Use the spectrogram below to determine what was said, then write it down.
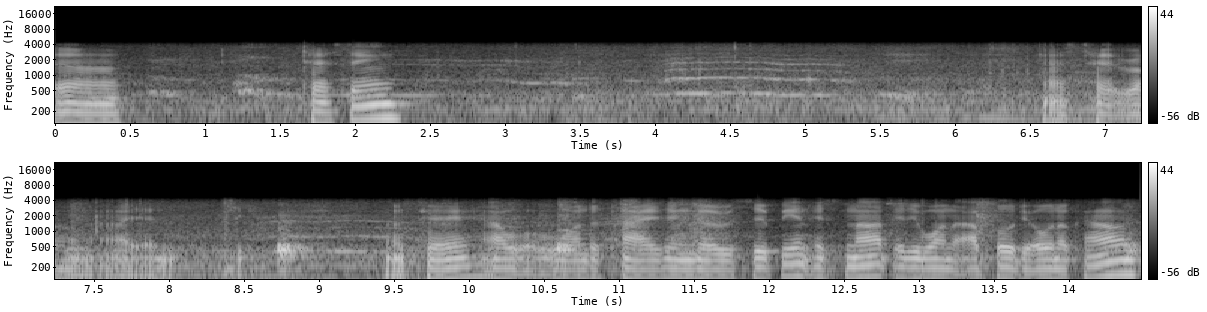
uh, testing. Said wrong I okay I want to type in the recipient. It's not if you want to upload your own account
